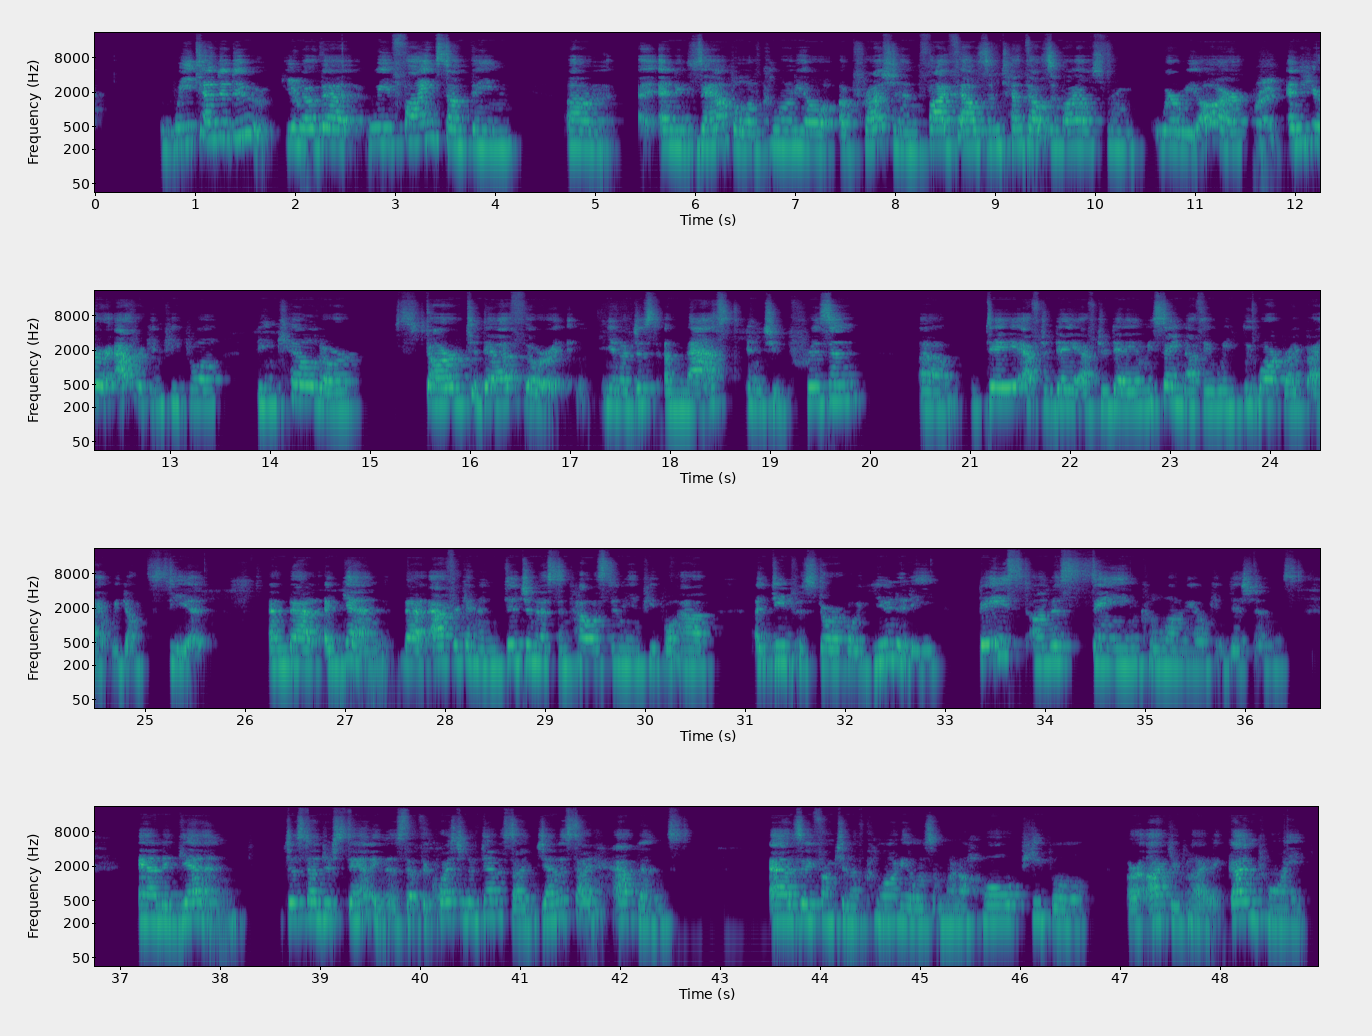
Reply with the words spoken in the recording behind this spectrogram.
we tend to do. You know, that we find something um, an example of colonial oppression 5,000, 10,000 miles from where we are. Right. And here are African people being killed or starved to death or, you know, just amassed into prison um, day after day after day. And we say nothing. We, we walk right by it. We don't see it. And that, again, that African, indigenous, and Palestinian people have a deep historical unity based on the same colonial conditions. And again, just understanding this that the question of genocide, genocide happens as a function of colonialism when a whole people are occupied at gunpoint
